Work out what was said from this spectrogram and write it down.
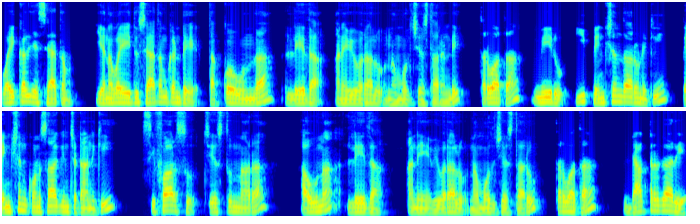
వైకల్య శాతం ఎనభై ఐదు శాతం కంటే తక్కువ ఉందా లేదా అనే వివరాలు నమోదు చేస్తారండి. తర్వాత మీరు ఈ పెన్షన్దారునికి పెన్షన్ కొనసాగించడానికి సిఫార్సు చేస్తున్నారా? అవునా లేదా? అనే వివరాలు నమోదు చేస్తారు. తర్వాత డాక్టర్ గారి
